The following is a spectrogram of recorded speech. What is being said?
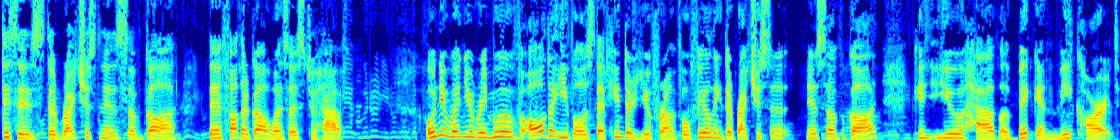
This is the righteousness of God that Father God wants us to have. Only when you remove all the evils that hinder you from fulfilling the righteousness of God can you have a big and meek heart.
